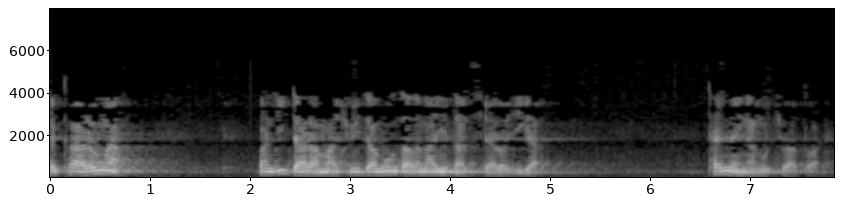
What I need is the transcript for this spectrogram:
တခါတော့ကပန္တိတာရမရွှေတောင်ကုန်းသာသနာ့ရေးတာဆရာတော်ကြီးကထိုင်းနိုင်ငံကိုကြွသွားတယ်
